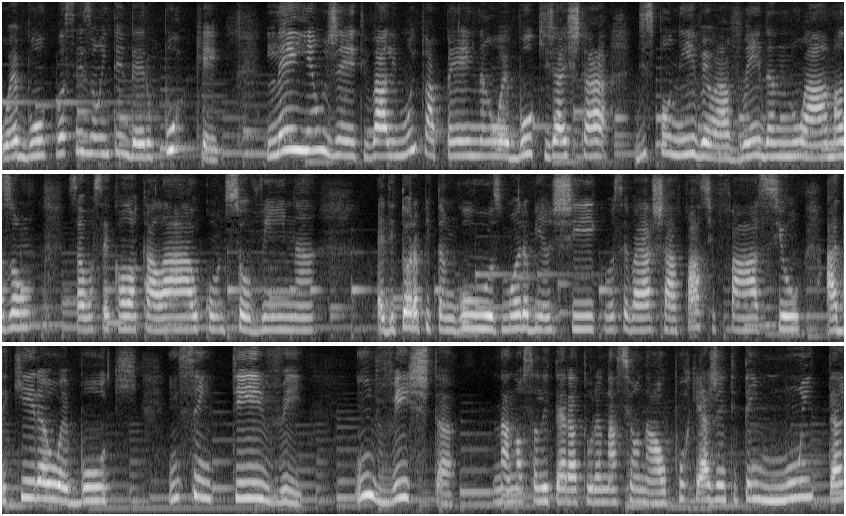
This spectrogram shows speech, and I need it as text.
o e-book, vocês vão entender o porquê. Leiam, gente, vale muito a pena. O e-book já está disponível à venda no Amazon. Só você colocar lá o Conde Sovina Editora Pitangus, Moura Bianchi, que você vai achar fácil, fácil. Adquira o e-book, incentive, invista na nossa literatura nacional, porque a gente tem muita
